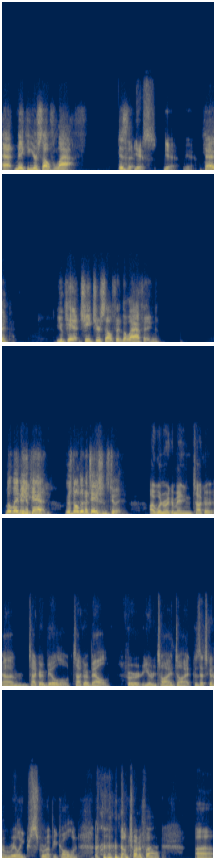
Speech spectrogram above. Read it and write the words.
at making yourself laugh. Is there? Yes, yeah, yeah. okay. You can't cheat yourself into laughing. Well maybe Yeah, you you can. there's no limitations to it. I wouldn't recommend Taco um, Taco Bill or Taco Bell for your entire diet because that's going to really screw up your colon. I'm trying to fart. Uh,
